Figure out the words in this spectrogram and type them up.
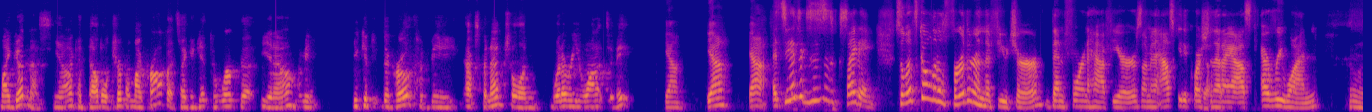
my goodness, you know, I could double, triple my profits. I could get to work that, you know, I mean, you could the growth would be exponential and whatever you want it to be. Yeah. Yeah. Yeah. It's, it's, this is exciting. So let's go a little further in the future than four and a half years. I'm going to ask you the question yeah. that I ask everyone, hmm.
